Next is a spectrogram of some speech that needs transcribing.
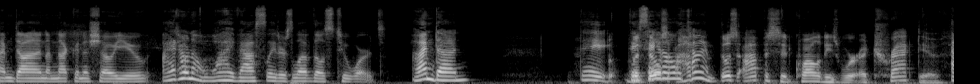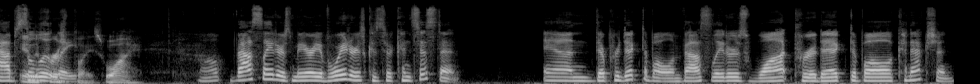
I'm done. I'm not going to show you. I don't know why vacillators love those two words. I'm done. They they But say it all the op- time. Those opposite qualities were attractive Absolutely. in the first place. Why? Well, vacillators marry avoiders because they're consistent and they're predictable, and vacillators want predictable connection.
